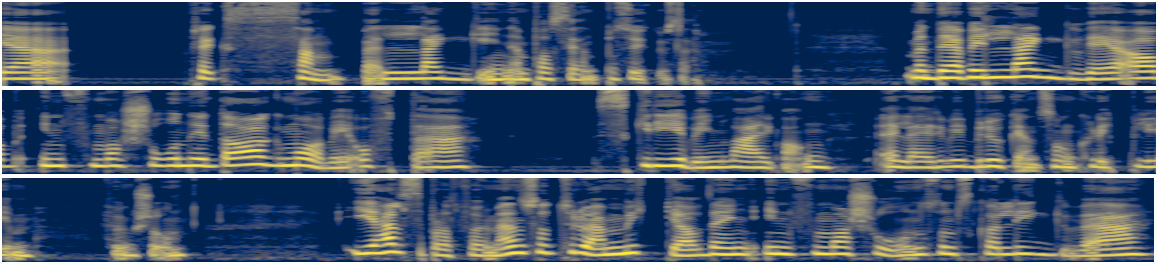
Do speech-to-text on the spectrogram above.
f.eks. legger inn en pasient på sykehuset. Men det vi legger ved av informasjon i dag, må vi ofte skrive inn hver gang, eller vi bruker en sånn klipp-lim-funksjon. I Helseplattformen så tror jeg mye av den informasjonen som skal ligge ved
